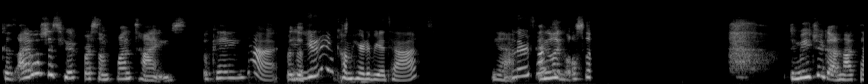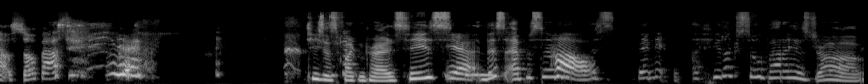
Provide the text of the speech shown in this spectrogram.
because I was just here for some fun times. Okay. Yeah, For the- you didn't come here to be attacked. Yeah. And they're And like also, Dimitri got knocked out so fast. yes. Jesus fucking Christ. He's Yeah. This episode. How? this- they ne- uh, he looks so bad at his job.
